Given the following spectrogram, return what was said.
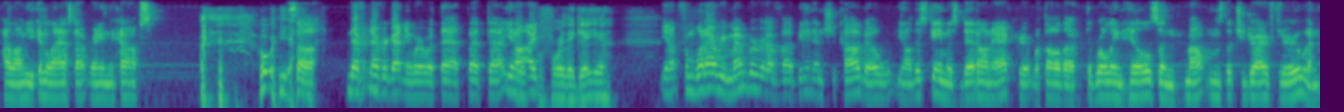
how long you can last outrunning the cops. oh yeah. So never never got anywhere with that. But uh, you know, I, before they get you you know, from what I remember of uh, being in Chicago, you know, this game is dead on accurate with all the, the rolling hills and mountains that you drive through. And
